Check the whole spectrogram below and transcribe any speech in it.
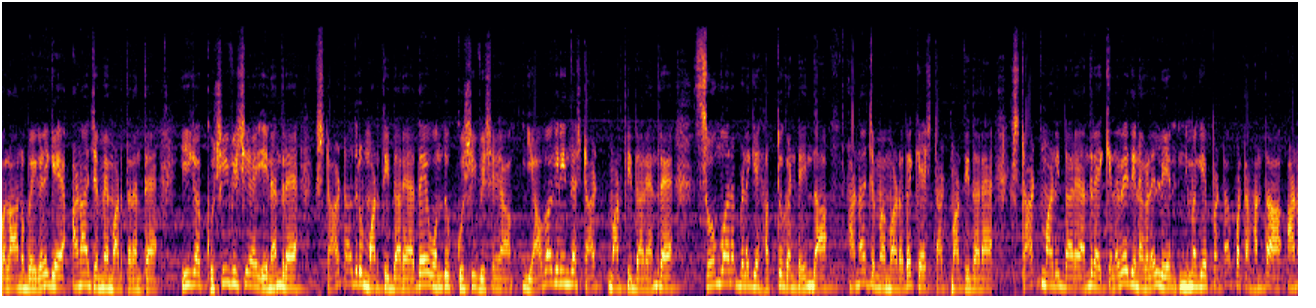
ಫಲಾನುಭವಿಗಳಿಗೆ ಹಣ ಜಮೆ ಮಾಡ್ತಾರಂತೆ. ಈಗ ಖುಷಿ ವಿಷಯ ಏನಂದರೆ ಸ್ಟಾರ್ಟ್ ಆದರೂ ಮಾಡ್ತಿದ್ದಾರೆ, ಅದೇ ಒಂದು ಖುಷಿ ವಿಷಯ. ಯಾವಾಗಿನಿಂದ ಸ್ಟಾರ್ಟ್ ಮಾಡ್ತಿದ್ದಾರೆ ಅಂದರೆ, ಸೋಮವಾರ ಬೆಳಗ್ಗೆ ಹತ್ತು ಗಂಟೆಯಿಂದ ಹಣ ಜಮೆ ಮಾಡೋದಕ್ಕೆ ಸ್ಟಾರ್ಟ್ ಮಾಡ್ತಿದ್ದಾರೆ. ಸ್ಟಾರ್ಟ್ ಮಾಡಿದ್ದಾರೆ ಅಂದರೆ, ಕೆಲವೇ ದಿನಗಳಲ್ಲಿ ನಿಮಗೆ ಪಟ ಪಟ ಅಂತ ಹಣ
